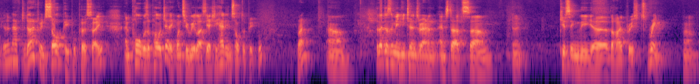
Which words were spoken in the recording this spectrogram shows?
You don't have to don't have to insult people per se. And Paul was apologetic once he realised he actually had insulted people, right? Um, but that doesn't mean he turns around and, and starts, um, you know, kissing the uh, the high priest's ring. Um,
